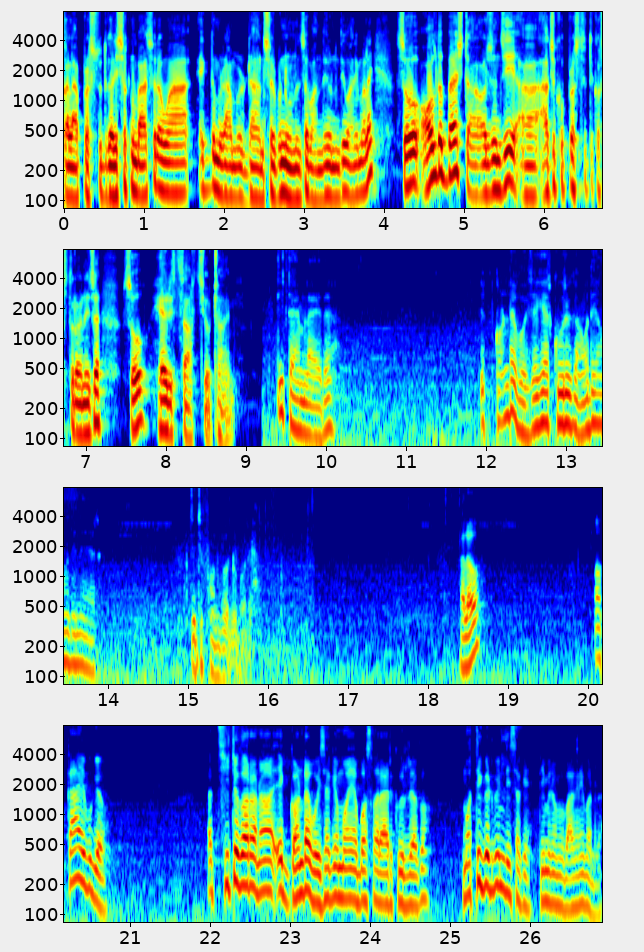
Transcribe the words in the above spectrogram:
कला प्रस्तुत गरिसक्नु भएको छ र उहाँ एकदम राम्रो डान्सर पनि हुनुहुन्छ भन्दै हुनुहुन्थ्यो उहाँले मलाई। सो अल द बेस्ट अर्जुनजी आजको प्रस्तुति कस्तो रहनेछ? सो हेयर स्टार्ट्स यो टाइम कति टाइम लाग्यो त एक घन्टा भइसक्यो यार कुरेको आउँदै आउँदैन यार। एकचोटि फोन गर्नु पऱ्यो हेलो कहाँ आइपुग्यो? छिटो गर न एक घन्टा भइसक्यो म यहाँ बसबाट आएर कुरिरहेको। म टिकट पनि लिइसकेँ तिमीरोमा भाग्ने भनेर।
